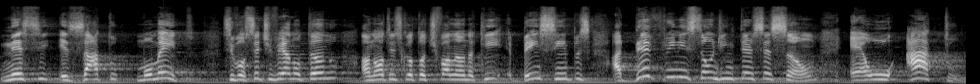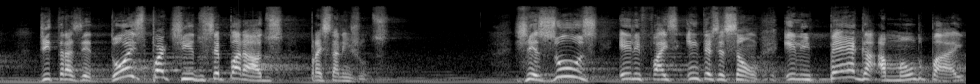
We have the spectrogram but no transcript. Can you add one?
nesse exato momento. Se você estiver anotando, anota isso que eu estou te falando aqui, é bem simples. A definição de intercessão é o ato de trazer dois partidos separados para estarem juntos. Jesus, ele faz intercessão, ele pega a mão do Pai,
